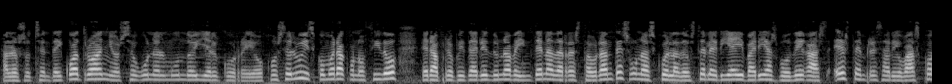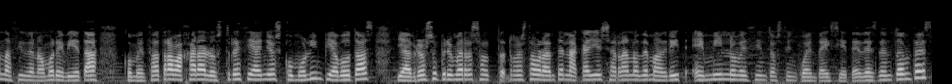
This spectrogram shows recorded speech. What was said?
a los 84 años, según El Mundo y El Correo. José Luis, como era conocido, era propietario de una veintena de restaurantes, una escuela de hostelería y varias bodegas. Este empresario vasco, nacido en Amorebieta, comenzó a trabajar a los 13 años como limpiabotas y abrió su primer restaurante en la calle Serrano de Madrid en 1957. Desde entonces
